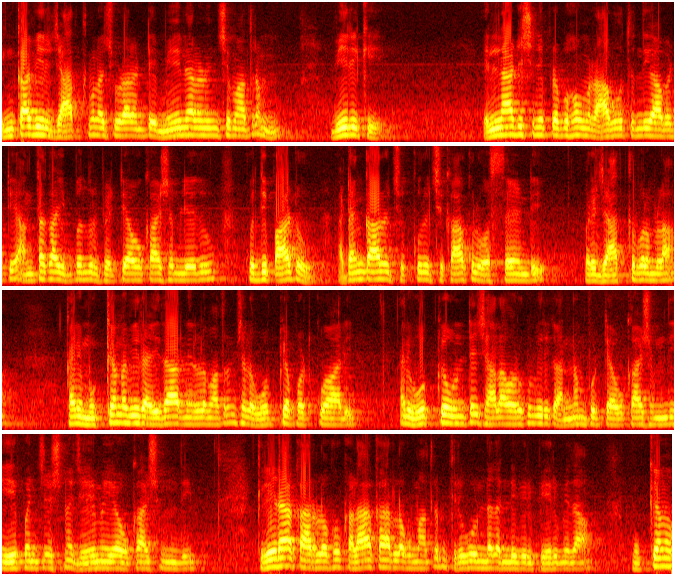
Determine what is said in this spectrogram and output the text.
ఇంకా వీరి జాతకంలో చూడాలంటే మే నెల నుంచి మాత్రం వీరికి ఎల్నాటి శని ప్రభావం రాబోతుంది కాబట్టి అంతగా ఇబ్బందులు పెట్టే అవకాశం లేదు. కొద్దిపాటు అటంకాలు చిక్కులు చికాకులు వస్తాయండి. మరి జాతక బలంలా. కానీ ముఖ్యంగా వీరు ఐదారు నెలలు మాత్రం చాలా ఓపిక పట్టుకోవాలి. కానీ ఓపిక ఉంటే చాలా వరకు వీరికి అన్నం పుట్టే అవకాశం ఉంది. ఏ పని చేసినా జయమయ్యే అవకాశం ఉంది. క్రీడాకారులకు కళాకారులకు మాత్రం తిరుగు ఉండదండి వీరి పేరు మీద. ముఖ్యంగా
